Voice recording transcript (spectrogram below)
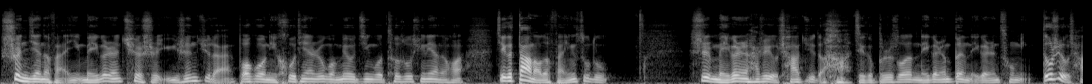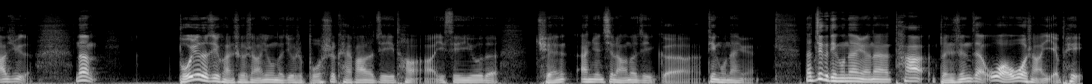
瞬间的反应，每个人确实与生俱来。包括你后天如果没有经过特殊训练的话，这个大脑的反应速度是每个人还是有差距的哈。这个不是说哪个人笨哪个人聪明，都是有差距的。那。博越的这款车上用的就是博世开发的这一套啊，ECU 的全安全气囊的这个电控单元。那这个电控单元呢，它本身在沃尔沃上也配。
